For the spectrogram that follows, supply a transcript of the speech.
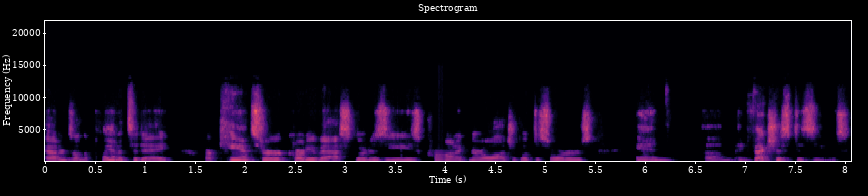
patterns on the planet today are cancer cardiovascular disease chronic neurological disorders and um, infectious disease.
